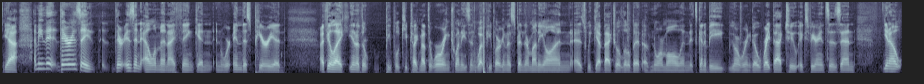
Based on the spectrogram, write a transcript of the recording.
Yeah, I mean, the, there is a there is an element I think, and and we're in this period. I feel like you know the people keep talking about the roaring 20s and what people are going to spend their money on as we get back to a little bit of normal and it's going to be you know we're going to go right back to experiences and you know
